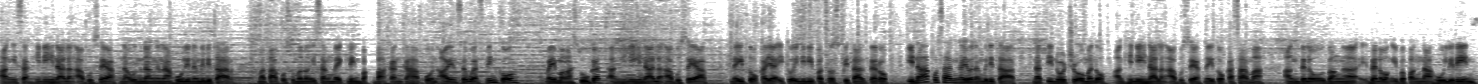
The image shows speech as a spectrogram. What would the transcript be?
ang isang hinihinalang Abu Sayyaf na unang nahuli ng militar matapos umano ang isang maikling bakbakan kahapon. Ayon sa West Mincom, may mga sugat ang hinihinalang Abu Sayyaf na ito kaya ito inilipat sa ospital. Pero inaakusahan ngayon ng militar na tinorture umano ang hinihinalang Abu Sayyaf na ito kasama ang dalawang, ah, dalawang iba pang nahuli rin.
